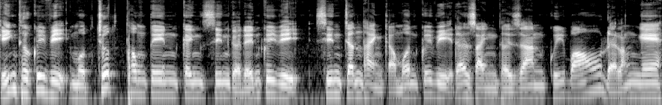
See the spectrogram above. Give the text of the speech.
Kính thưa quý vị, một chút thông tin kênh xin gửi đến quý vị. Xin chân thành cảm ơn quý vị đã dành thời gian quý báu để lắng nghe,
